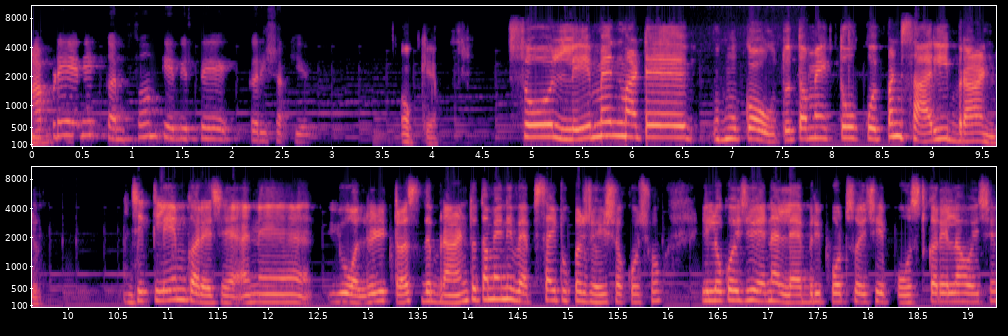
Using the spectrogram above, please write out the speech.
આપણે એને કન્ફર્મ કેવી રીતે કરી શકીએ? ઓકે સો લેમેન માટે હું કહું તો તમે એક તો કોઈ પણ સારી બ્રાન્ડ જે ક્લેમ કરે છે અને you already trust the brand તો તમે એની વેબસાઇટ ઉપર જઈ શકો છો. એ લોકોએ જે એના લેબ રિપોર્ટ્સ હોય છે એ પોસ્ટ કરેલા હોય છે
